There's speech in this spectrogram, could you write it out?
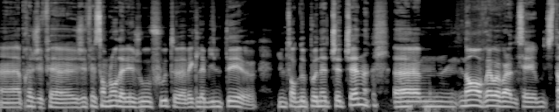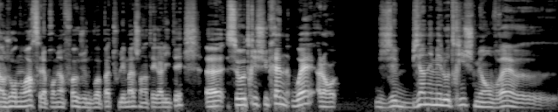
Euh, après, j'ai fait j'ai fait semblant d'aller jouer au foot avec l'habileté d'une sorte de poney tchétchène. Euh, non, en vrai, ouais, voilà, c'est c'est un jour noir. C'est la première fois que je ne vois pas tous les matchs en intégralité. Euh, ce Autriche-Ukraine, ouais. Alors j'ai bien aimé l'Autriche, mais en vrai, euh,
